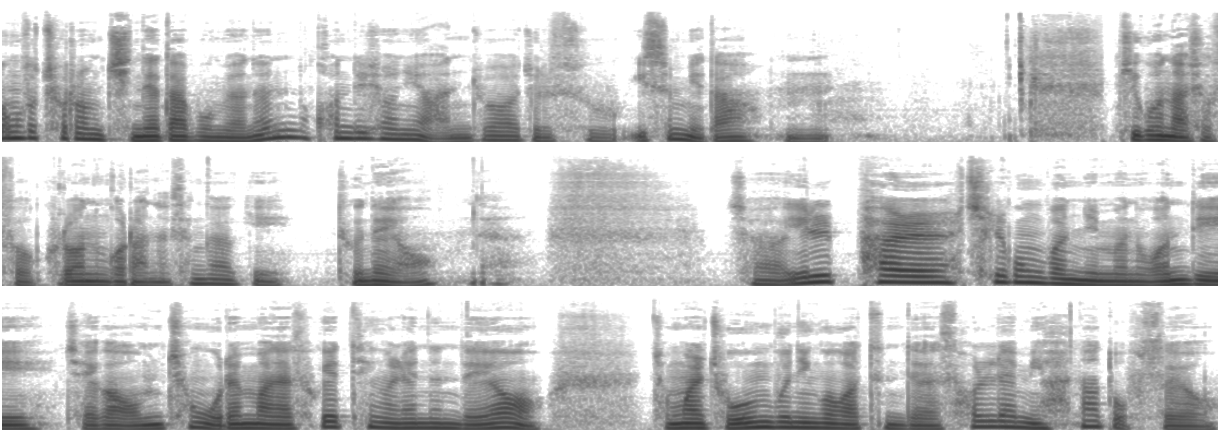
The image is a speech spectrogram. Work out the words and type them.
평소처럼 지내다 보면은 컨디션이 안 좋아질 수 있습니다. 음. 피곤하셔서 그런 거라는 생각이 드네요. 네. 자, 1870번님은 원디, 제가 엄청 오랜만에 소개팅을 했는데요. 정말 좋은 분인 것 같은데 설렘이 하나도 없어요.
